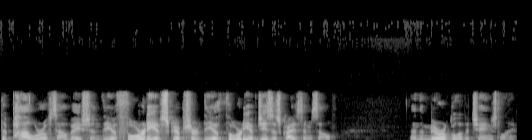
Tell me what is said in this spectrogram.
The power of salvation, the authority of Scripture, the authority of Jesus Christ Himself, and the miracle of a changed life.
